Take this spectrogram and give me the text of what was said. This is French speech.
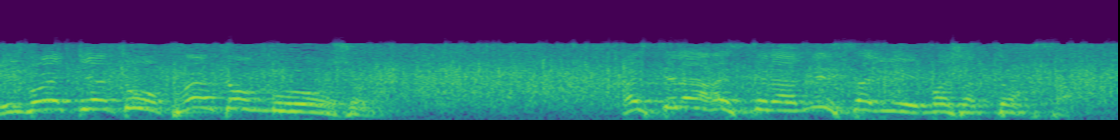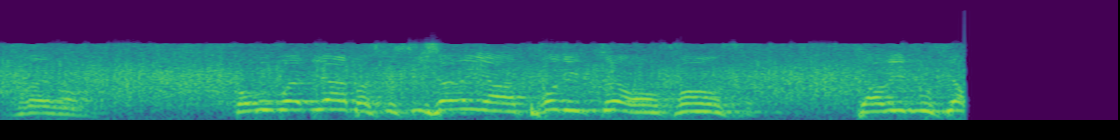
Ils vont être bientôt au printemps de Bourges. Restez là, restez là, venez saluer. Moi j'adore ça, vraiment. Qu'on vous voit bien, parce que si jamais il y a un producteur en France qui a envie de vous faire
